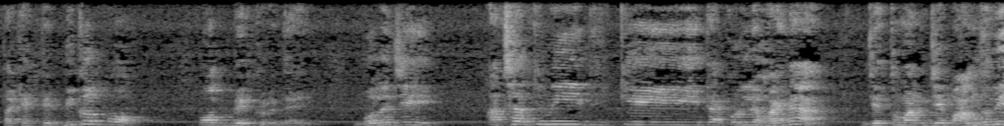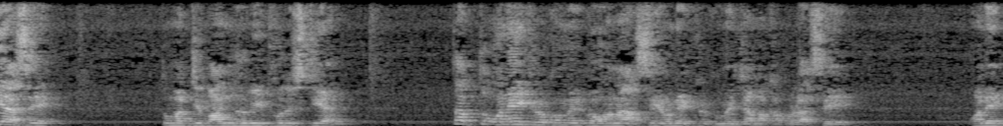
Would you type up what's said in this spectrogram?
তাকে একটা বিকল্প পথ বের করে দেয়। বলে যে আচ্ছা তুমি কি এটা করলে হয় না? যে তোমার যে বান্ধবী আছে, তোমার যে বান্ধবী ফরেস্টিয়ার তার তো অনেক রকমের গহনা আছে, অনেক রকমের জামা কাপড় আছে, অনেক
